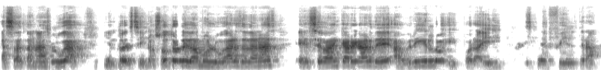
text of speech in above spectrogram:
a Satanás lugar? Y entonces, si nosotros le damos lugar a Satanás, él se va a encargar de abrirlo y por ahí se filtra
